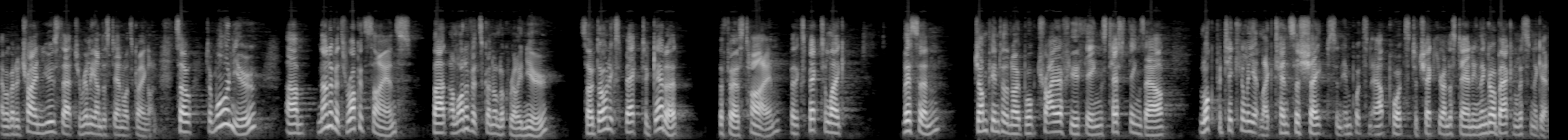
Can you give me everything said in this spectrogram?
and we're going to try and use that to really understand what's going on. So to warn you, um, none of it's rocket science, but a lot of it's going to look really new. So don't expect to get it the first time, but expect to like listen, jump into the notebook, try a few things, test things out, look particularly at like tensor shapes and inputs and outputs to check your understanding, then go back and listen again.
